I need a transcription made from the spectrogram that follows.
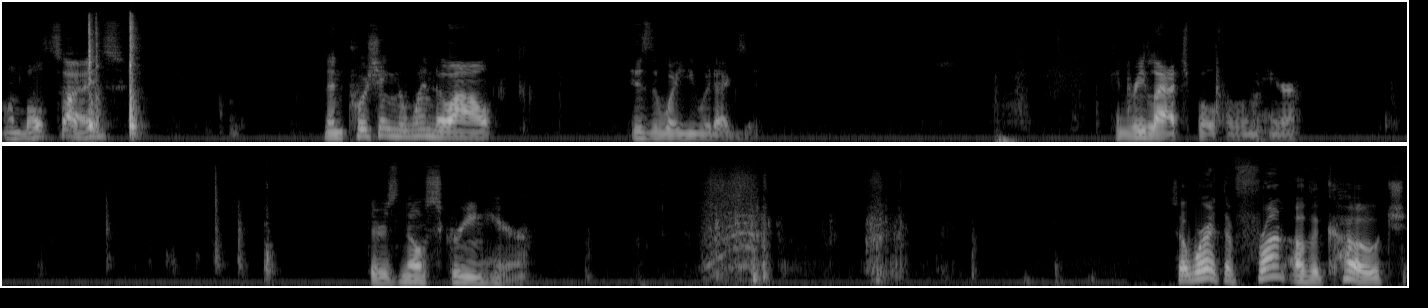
on both sides, then pushing the window out is the way you would exit. You can relatch both of them here. There's no screen here. So we're at the front of the coach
